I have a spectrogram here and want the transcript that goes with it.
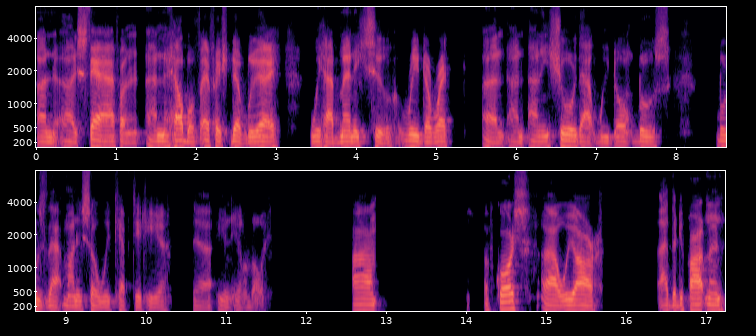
and, uh, staff and, and the help of FHWA, we have managed to redirect and, and, and ensure that we don't lose lose that money, so we kept it here uh, in Illinois. Um, of course, uh, we are at the department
